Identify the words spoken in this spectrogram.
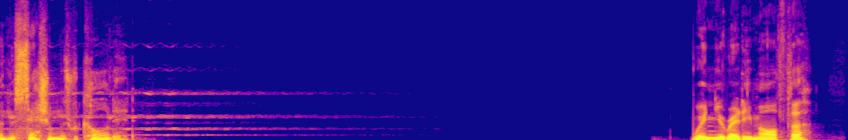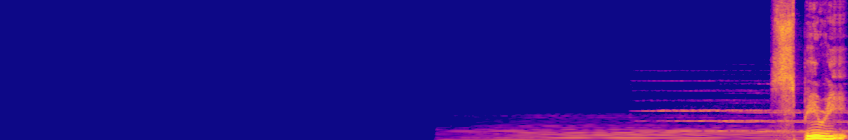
and the session was recorded. When you're ready, Martha. Spirit,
